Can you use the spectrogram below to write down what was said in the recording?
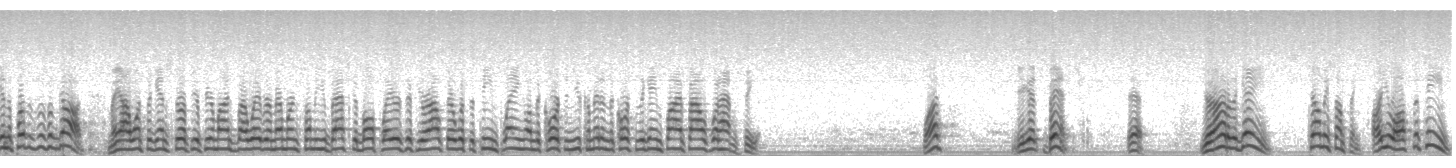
in the purposes of God. May I once again stir up your pure minds by way of remembering some of you basketball players, if you're out there with the team playing on the court and you commit in the course of the game five fouls, what happens to you? What? You get benched. Yes. You're out of the game. Tell me something. Are you off the team?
